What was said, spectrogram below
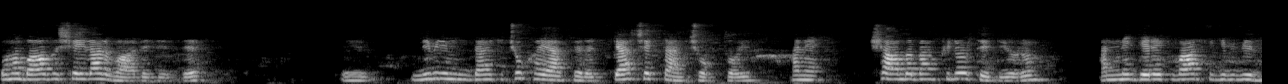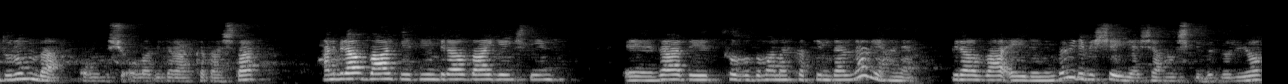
ona bazı şeyler vaat edildi. Ee, ne bileyim belki çok hayalperest. Gerçekten çok toy. Hani şu anda ben flört ediyorum. Hani ne gerek var ki gibi bir durum da olmuş olabilir arkadaşlar. Hani biraz daha gezeyim, biraz daha gençliğim, e, verdiği tozu dumana katayım derler ya hani biraz daha eğlenin böyle bir şey yaşanmış gibi duruyor.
